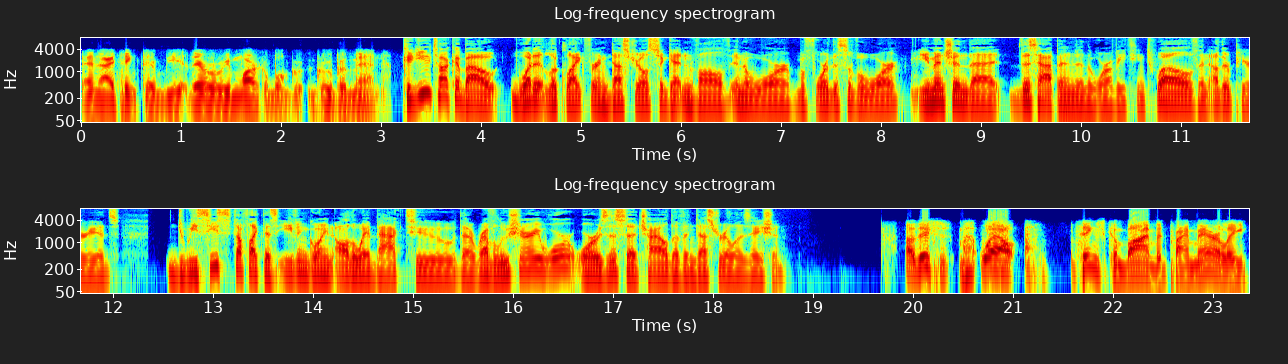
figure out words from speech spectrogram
and I think they're be, they're a remarkable gr- group of men. Could you talk about what it looked like for industrials to get involved in a war before the Civil War? You mentioned that this happened in the War of 1812 and other periods. Do we see stuff like this even going all the way back to the Revolutionary War, or is this a child of industrialization? Uh, this is well, things combined, but primarily,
